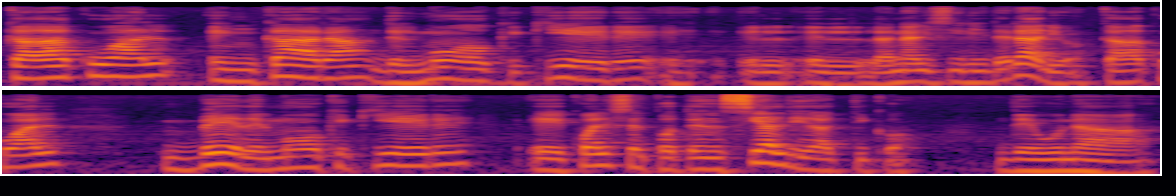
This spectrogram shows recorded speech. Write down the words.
Cada cual encara del modo que quiere eh, el, análisis literario, cada cual ve del modo que quiere cuál es el potencial didáctico de, una,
